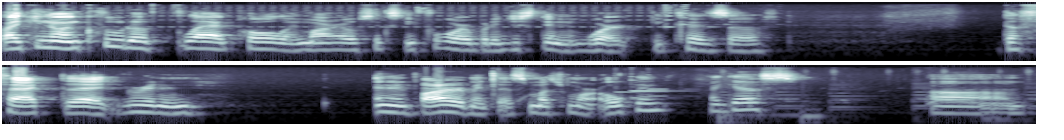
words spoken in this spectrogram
like, you know, include a flagpole in Mario 64, but it just didn't work because of the fact that you're in an environment that's much more open, I guess. Um,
